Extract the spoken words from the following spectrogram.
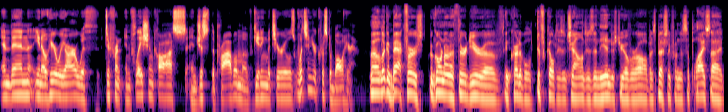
And then, you know, here we are with different inflation costs and just the problem of getting materials. What's in your crystal ball here? Well, looking back first, we're going on our third year of incredible difficulties and challenges in the industry overall, but especially from the supply side,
